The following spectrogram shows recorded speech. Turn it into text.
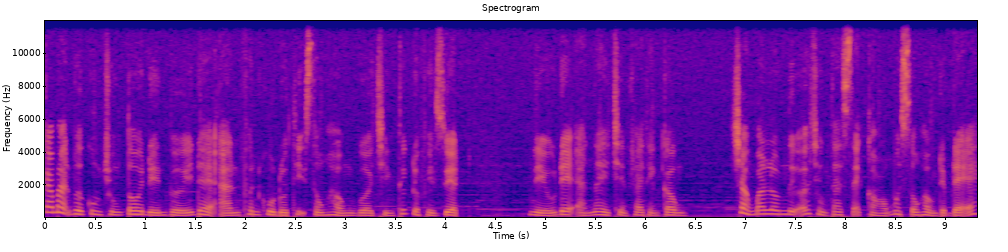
các bạn vừa cùng chúng tôi đến với đề án phân khu đô thị sông Hồng vừa chính thức được phê duyệt. Nếu đề án này triển khai thành công, chẳng bao lâu nữa chúng ta sẽ có một sông Hồng đẹp đẽ,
